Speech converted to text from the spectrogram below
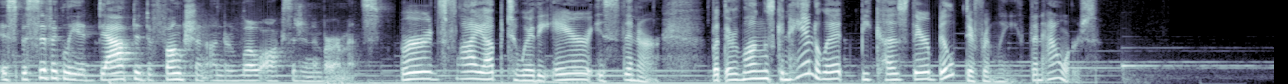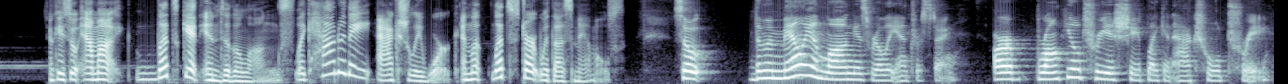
is specifically adapted to function under low oxygen environments. Birds fly up to where the air is thinner, but their lungs can handle it because they're built differently than ours. Okay, so Emma, let's get into the lungs. Like, how do they actually work? And let, let's start with us mammals. So, the mammalian lung is really interesting. Our bronchial tree is shaped like an actual tree.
